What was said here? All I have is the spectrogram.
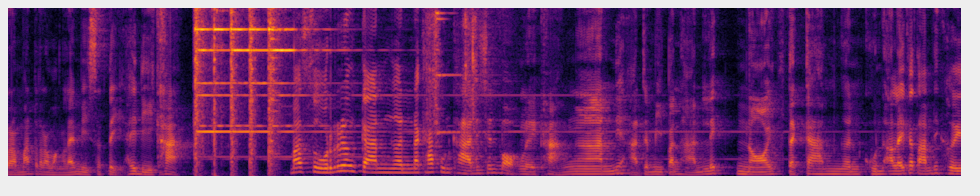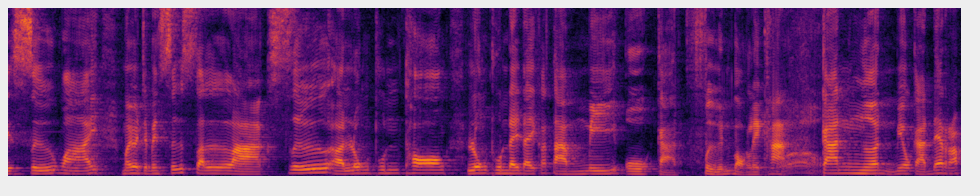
ระมัดระวังและมีสติให้ดีค่ะ มาสู่เรื่องการเงินนะคะคุณขาที่ฉันบอกเลยค่ะงานเนี่ยอาจจะมีปัญหาเล็กน้อย แต่การเงินคุณอะไรก็ตามที่เคยซื้อไว้ ไม่ว่าจะเป็นซื้อสลากซื้อเออลงทุนทอง ลงทุนใด ๆ ก็ตามมีโอกาสฝืนบอกเลยค่ะ การเงินมีโอกาสได้รับ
